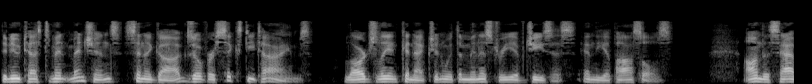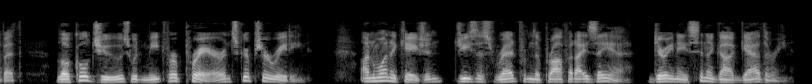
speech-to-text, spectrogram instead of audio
The New Testament mentions synagogues over 60 times, largely in connection with the ministry of Jesus and the apostles. On the Sabbath, local Jews would meet for prayer and scripture reading. On one occasion, Jesus read from the prophet Isaiah during a synagogue gathering.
